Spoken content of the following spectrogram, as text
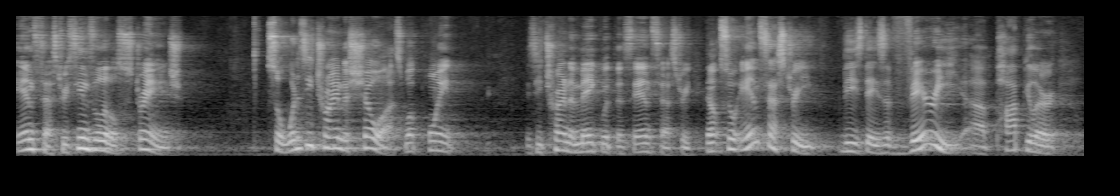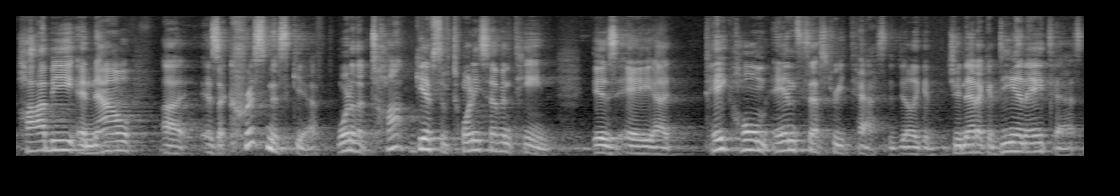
ancestry. Seems a little strange. So, what is he trying to show us? What point is he trying to make with this ancestry? Now, so ancestry these days a very uh, popular hobby, and now uh, as a Christmas gift, one of the top gifts of 2017 is a uh, take-home ancestry test, like a genetic, a DNA test.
